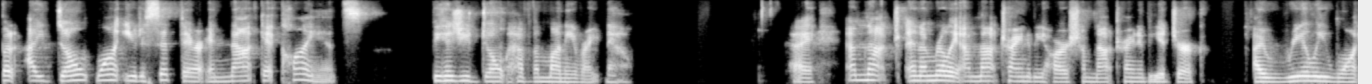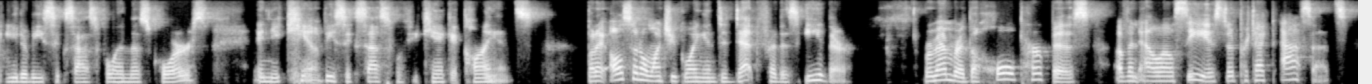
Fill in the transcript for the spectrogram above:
but I don't want you to sit there and not get clients because you don't have the money right now. Okay. I'm not, and I'm really, I'm not trying to be harsh. I'm not trying to be a jerk. I really want you to be successful in this course. And you can't be successful if you can't get clients. But I also don't want you going into debt for this either. Remember, the whole purpose of an LLC is to protect assets.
